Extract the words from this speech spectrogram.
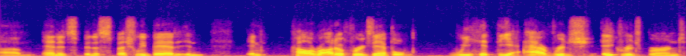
Um, and it's been especially bad in, in Colorado, for example, we hit the average acreage burned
